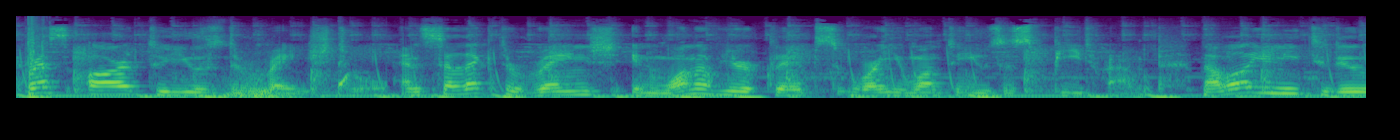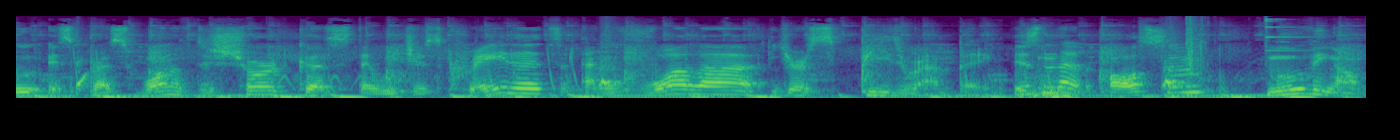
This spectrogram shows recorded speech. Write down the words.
Press R to use the range tool and select a range in one of your clips where you want to use a speed ramp. Now all you need to do is press one of the shortcuts that we just created and voila, you're speed ramping. Isn't that awesome? Moving on.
